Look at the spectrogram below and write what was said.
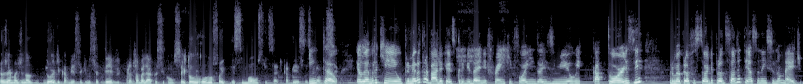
eu já imagino a dor de cabeça que você teve para trabalhar com esse conceito. Ou, ou, não foi esse monstro de sete cabeças então, para você? Eu lembro que o primeiro trabalho que eu escrevi da Anne Frank foi em 2014 para o meu professor de produção de texto no ensino médio.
